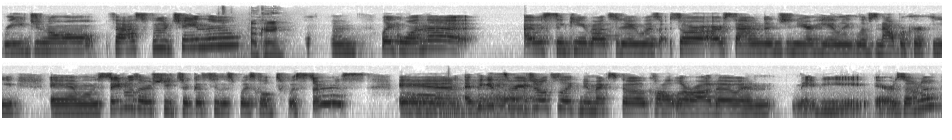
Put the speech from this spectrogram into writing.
regional fast food chain though. okay. Um, like one that I was thinking about today was so our, our sound engineer Haley lives in Albuquerque, and when we stayed with her, she took us to this place called Twisters, and Oh, I think it's regional to like New Mexico, Colorado, and maybe Arizona.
